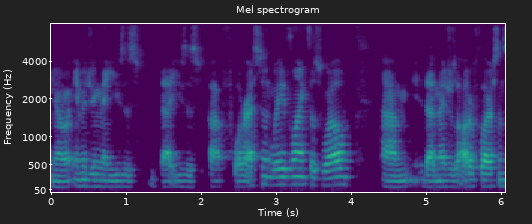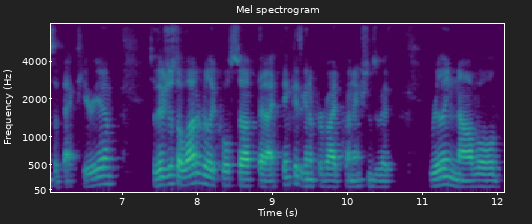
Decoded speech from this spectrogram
you know, imaging that uses that uses uh, fluorescent wavelength as well. Um, that measures autofluorescence of bacteria. So there's just a lot of really cool stuff that I think is going to provide clinicians with really novel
